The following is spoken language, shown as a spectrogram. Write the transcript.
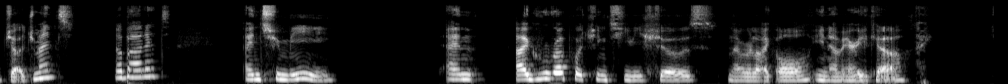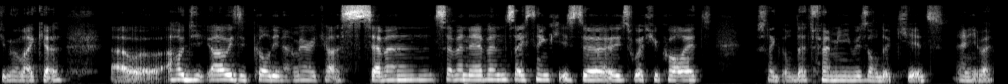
judgment about it. And to me, and I grew up watching TV shows that were like all in America, you know, like a uh, how do you, how is it called in America? Seven Seven Heavens, I think is the is what you call it. It's like all that family with all the kids. Anyway,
